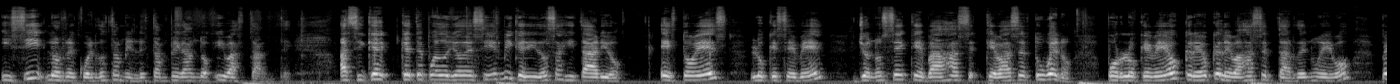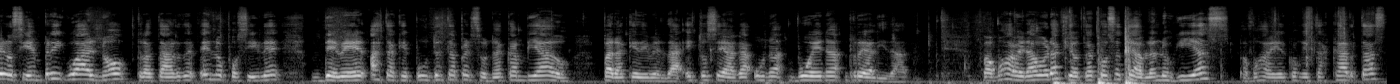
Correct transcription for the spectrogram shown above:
Y sí, los recuerdos también le están pegando y bastante. Así que, ¿qué te puedo yo decir, mi querido Sagitario? Esto es lo que se ve yo no sé qué vas, a hacer, qué vas a hacer tú. Bueno, por lo que veo, creo que le vas a aceptar de nuevo, pero siempre igual, ¿no? Tratar en lo posible de ver hasta qué punto esta persona ha cambiado para que de verdad esto se haga una buena realidad. Vamos a ver ahora qué otra cosa te hablan los guías. Vamos a ver con estas cartas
